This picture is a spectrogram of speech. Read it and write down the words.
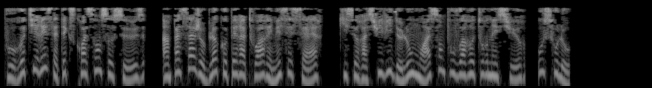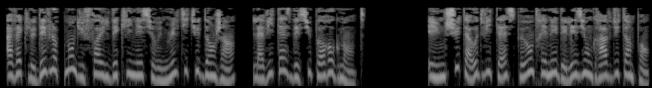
Pour retirer cette excroissance osseuse, un passage au bloc opératoire est nécessaire, qui sera suivi de longs mois sans pouvoir retourner sur, ou sous l'eau. Avec le développement du foil décliné sur une multitude d'engins, la vitesse des supports augmente. Et une chute à haute vitesse peut entraîner des lésions graves du tympan.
